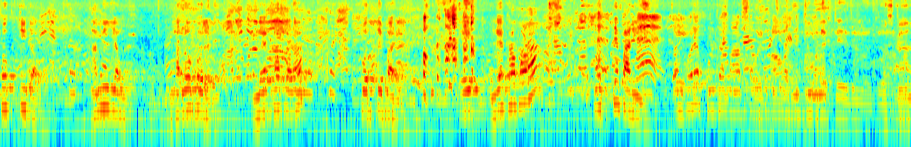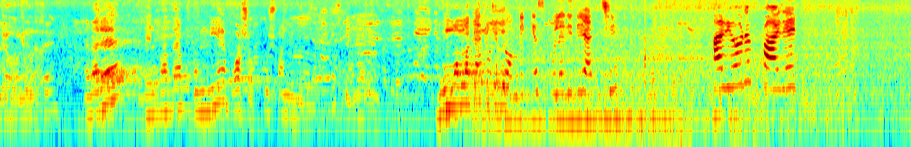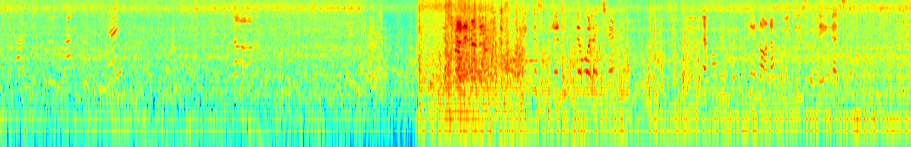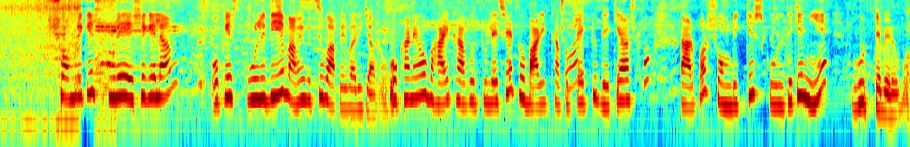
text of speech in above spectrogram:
শক্তি দাও। আমি যেমন ভালো করে লেখাপড়া করতে পারি। এই লেখাপড়া করতে পারি। করে ফুলটা মা সরস্বতী এবারে বেলপাতা, ফুল নিয়ে বসো, পুষ্পাঞ্জলি চলে সোমরিককে স্কুলে দিতে যাচ্ছি। you the সমরিকের স্কুলে এসে গেলাম। ওকে স্কুল দিয়ে আমি একটু বাপের বাড়ি যাব। ওখানেও ভাই ঠাকুর তুলেছে, তো বাড়ির ঠাকুরটা একটু দেখে আসব। তারপর সমরিককে স্কুল থেকে নিয়ে ঘুরতে বেরোবো।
